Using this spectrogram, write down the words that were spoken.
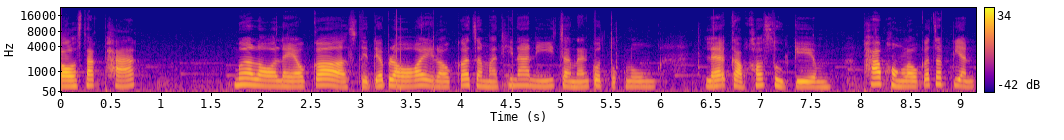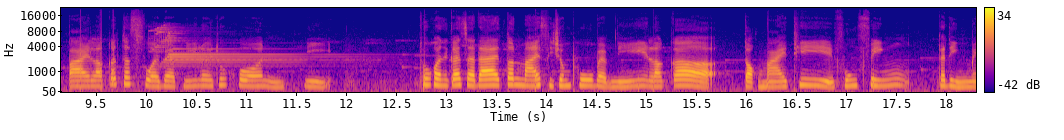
รอสักพัก เมื่อรอแล้วก็เสร็จเรียบร้อย เราก็จะมาที่หน้านี้จากนั้นกดตกลง และกลับเข้าสู่เกม ภาพของเราก็จะเปลี่ยนไปแล้วก็จะสวยแบบนี้เลยทุกคนนี่ ทุกคนก็จะได้ต้นไม้สีชมพูแบบนี้ แล้วก็ดอกไม้ที่ฟุ้งฟิ้งกระดิ่งแม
